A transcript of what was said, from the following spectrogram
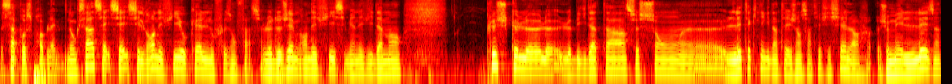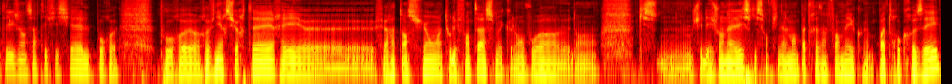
ça pose problème. Donc ça, c'est le grand défi auquel nous faisons face. Le deuxième grand défi, c'est bien évidemment plus que le, le, le, big data, ce sont euh, les techniques d'intelligence artificielle. Alors, je mets les intelligences artificielles pour pour euh, revenir sur Terre et euh, faire attention à tous les fantasmes que l'on voit dans qui, chez des journalistes qui sont finalement pas très informés, pas trop creusés.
